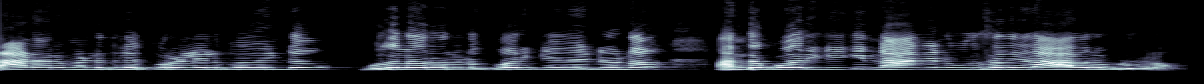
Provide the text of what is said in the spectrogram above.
நாடாளுமன்றத்தில் குரல் எழுப்ப வேண்டும். முதல்வர்களோட கோரிக்கை வேண்டும் அந்த கோரிக்கைக்கு நாங்கள் நூறு சதவீதம் ஆதரவு கொடுக்குறோம்.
